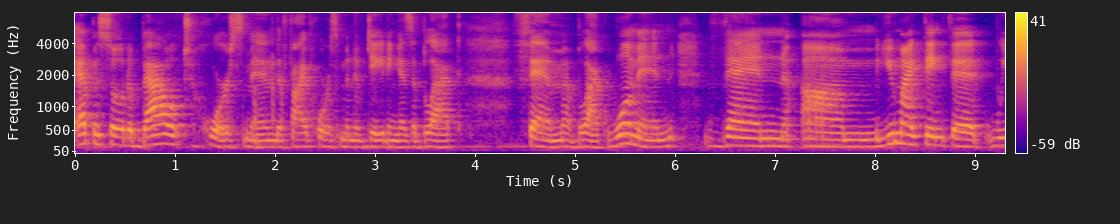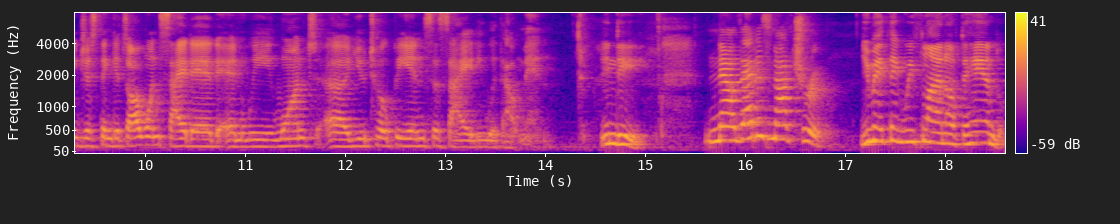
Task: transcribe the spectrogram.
episode about horsemen the five horsemen of dating as a black femme a black woman then um, you might think that we just think it's all one-sided and we want a utopian society without men Indeed. now that is not true You may think we flying off the handle.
